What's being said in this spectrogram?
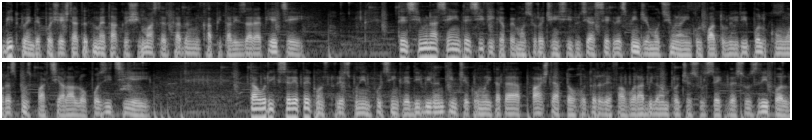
Bitcoin depășește atât Meta cât și Mastercard în capitalizarea pieței. Tensiunea se intensifică pe măsură ce instituția SEC respinge moțiunea inculpatului Ripple cu un răspuns parțial al opoziției. Tauric SRP construiesc un impuls incredibil în timp ce comunitatea așteaptă o hotărâre favorabilă în procesul SEC versus Ripple.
